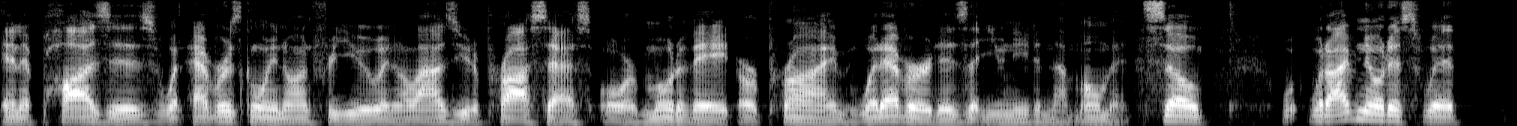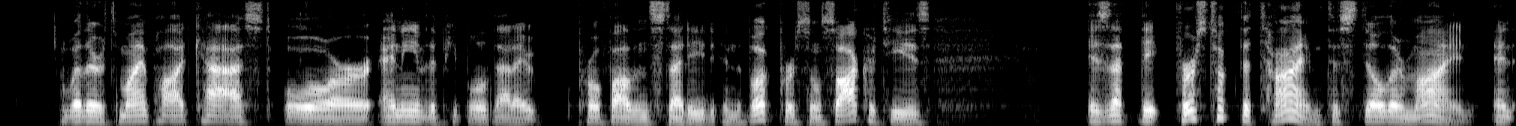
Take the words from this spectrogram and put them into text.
and it pauses whatever is going on for you and allows you to process or motivate or prime whatever it is that you need in that moment. So w- what I've noticed with whether it's my podcast or any of the people that I profiled and studied in the book, Personal Socrates, is that they first took the time to still their mind and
